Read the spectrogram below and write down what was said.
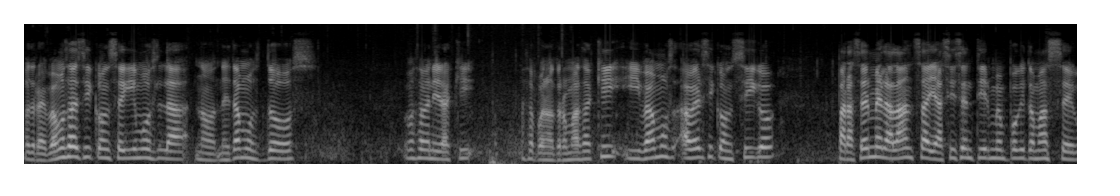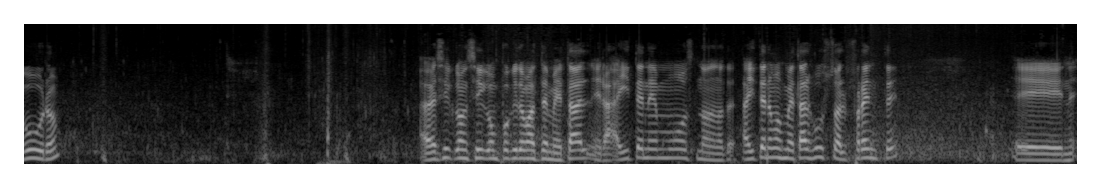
Otra vez. Vamos a ver si conseguimos la... No, necesitamos dos. Vamos a venir aquí. Vamos a poner otro más aquí. Y vamos a ver si consigo para hacerme la lanza y así sentirme un poquito más seguro. A ver si consigo un poquito más de metal. Mira, ahí tenemos... No, no, ahí tenemos metal justo al frente. Eh,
